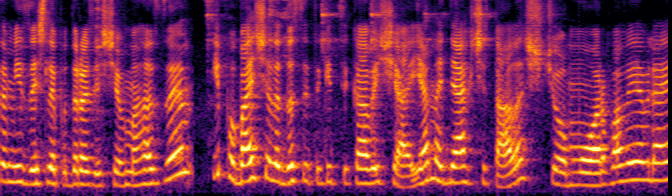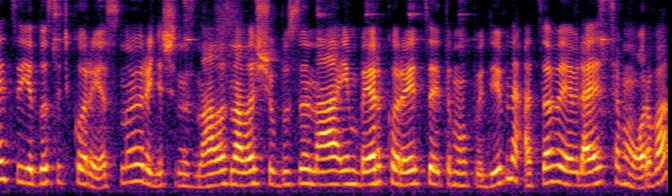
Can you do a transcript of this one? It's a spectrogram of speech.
Самі зайшли по дорозі ще в магазин і побачили досить таки цікавий чай. Я на днях читала, що морва, виявляється, є досить корисною. Раніше не знала, знала, що бузина, імбир, кориця і тому подібне. А це виявляється морва.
